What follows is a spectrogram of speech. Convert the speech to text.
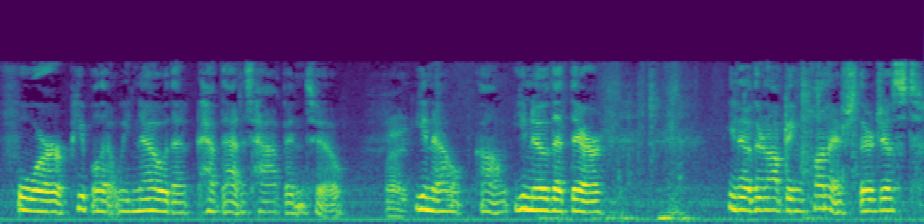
for people that we know that have that has happened to Right. you know um, you know that they're you know they're not being punished they're just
